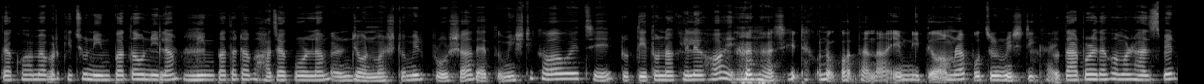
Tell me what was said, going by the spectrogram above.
দেখো আমি আবার কিছু নিম পাতাও নিলাম। নিম পাতাটা ভাজা করলাম। জন্মাষ্টমীর প্রসাদ এত মিষ্টি খাওয়া হয়েছে। একটু তেতো না খেলে হয়? না, সেটা কোনো কথা না। এমনিতেও আমরা প্রচুর মিষ্টি খাই। তারপরে দেখো আমার হাজবেন্ড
